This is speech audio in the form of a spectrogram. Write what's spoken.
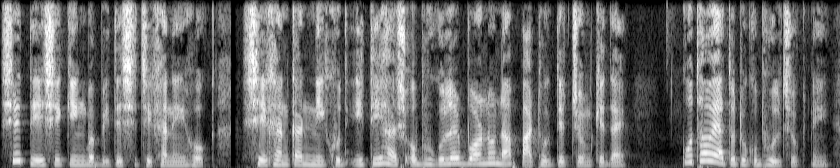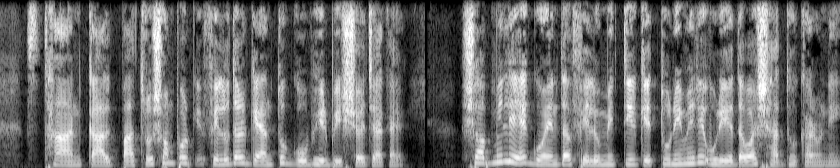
সে দেশে কিংবা বিদেশে যেখানেই হোক, সেখানকার নিখুঁত ইতিহাস ও ভূগোলের বর্ণনা পাঠকদের চমকে দেয়। কোথাও এতটুকু ভুলচুক নেই। স্থান কাল পাত্র সম্পর্কে ফেলুদার জ্ঞান তো গভীর বিস্ময় জাগায়। সব মিলিয়ে গোয়েন্দা ফেলুমিত্তিরকে তুড়ি মেরে উড়িয়ে দেওয়ার সাধ্য কারণেই।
